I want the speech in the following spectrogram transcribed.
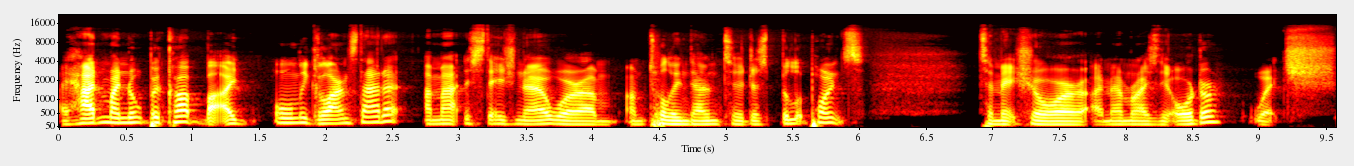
I had my notebook up, but I only glanced at it. I'm at the stage now where I'm I'm tooling down to just bullet points to make sure I memorize the order, which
